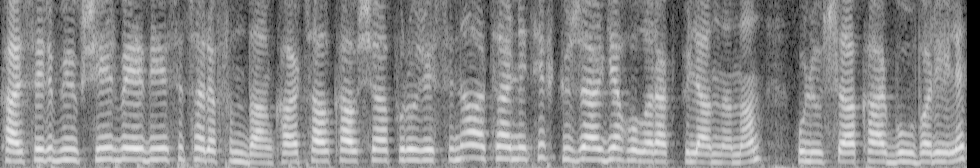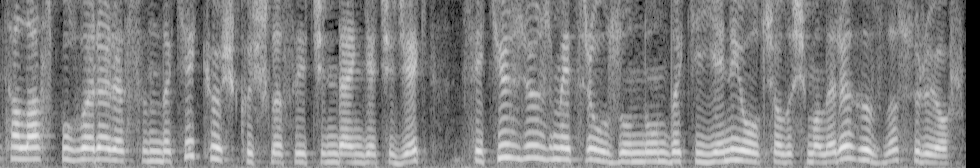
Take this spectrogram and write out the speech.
Kayseri Büyükşehir Belediyesi tarafından Kartal Kavşağı projesine alternatif güzergah olarak planlanan Hulusi Akar Bulvarı ile Talas Bulvarı arasındaki Köşk Kışlası içinden geçecek 800 metre uzunluğundaki yeni yol çalışmaları hızla sürüyor.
